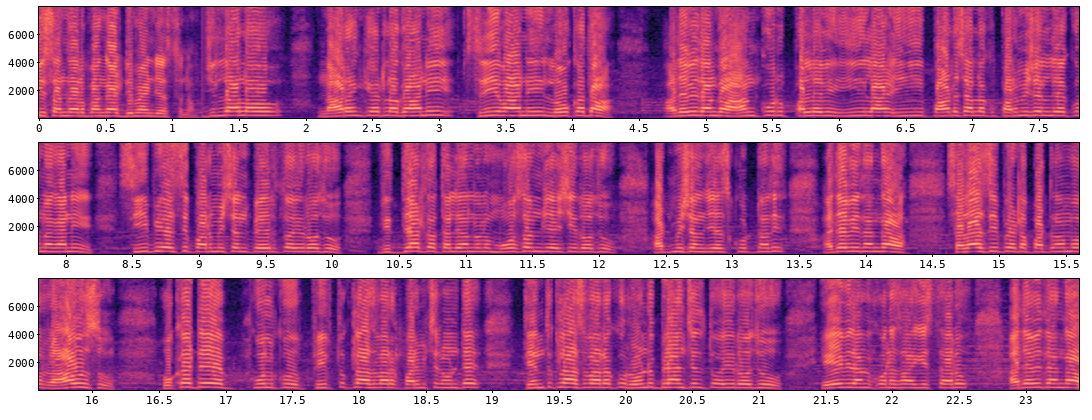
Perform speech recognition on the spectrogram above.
ఈ సందర్భంగా డిమాండ్ చేస్తున్నాం. జిల్లాలో నారంకేట్లో కానీ శ్రీవాణి లోకద అదేవిధంగా అంకుర్ పల్లవి ఈ ఈ పాఠశాలకు పర్మిషన్ లేకున్నా కానీ సిబిఎస్ఈ పర్మిషన్ పేరుతో ఈరోజు విద్యార్థుల తల్లిదండ్రులు మోసం చేసి ఈరోజు అడ్మిషన్ చేసుకుంటున్నది. అదేవిధంగా సదాసిపేట పట్టణంలో రావుస్ ఒకటే స్కూల్కు ఫిఫ్త్ క్లాస్ వరకు పర్మిషన్ ఉంటే టెన్త్ క్లాస్ వరకు రెండు బ్రాంచులతో ఈరోజు ఏ విధంగా కొనసాగిస్తారు? అదేవిధంగా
